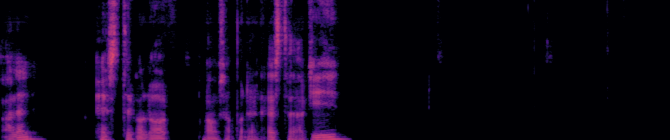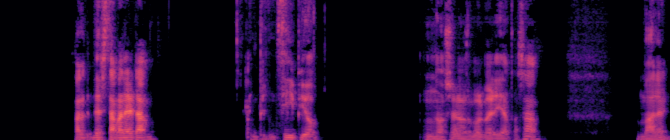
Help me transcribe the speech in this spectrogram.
¿Vale? Este color, vamos a poner este de aquí. De esta manera, en principio, no se nos volvería a pasar. ¿Vale?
